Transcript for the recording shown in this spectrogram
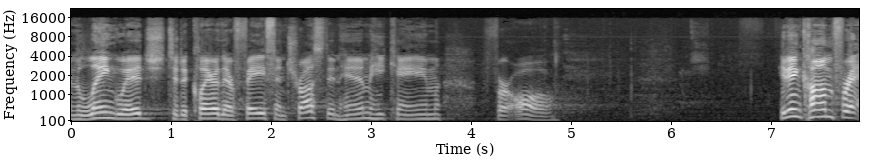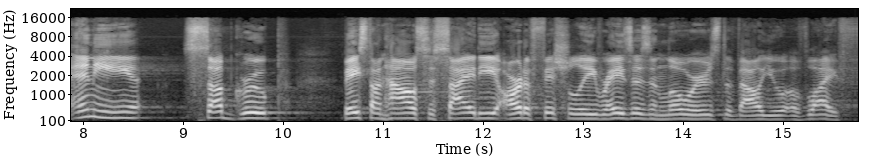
and the language to declare their faith and trust in Him. He came for all. He didn't come for any subgroup based on how society artificially raises and lowers the value of life.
